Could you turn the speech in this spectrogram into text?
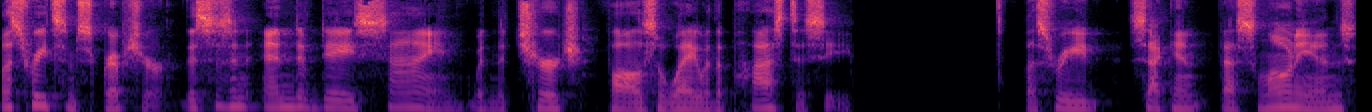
Let's read some scripture. This is an end of days sign when the church falls away with apostasy. Let's read Second Thessalonians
